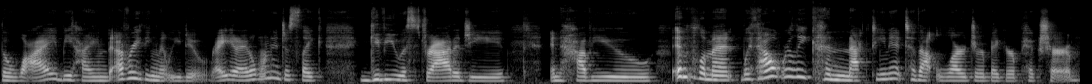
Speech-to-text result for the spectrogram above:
the why behind everything that we do, right? I don't want to just like give you a strategy and have you implement without really connecting it to that larger, bigger picture.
